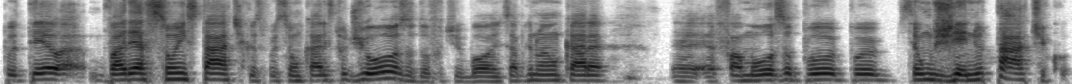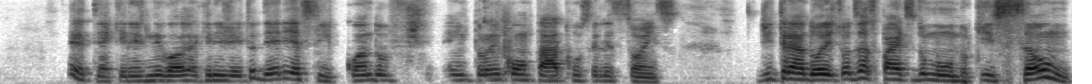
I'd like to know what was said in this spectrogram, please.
por ter variações táticas, por ser um cara estudioso do futebol. A gente sabe que não é um cara é, é famoso por, por ser um gênio tático. Ele tem aquele negócio, aquele jeito dele, e assim, quando entrou em contato com seleções de treinadores de todas as partes do mundo que são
